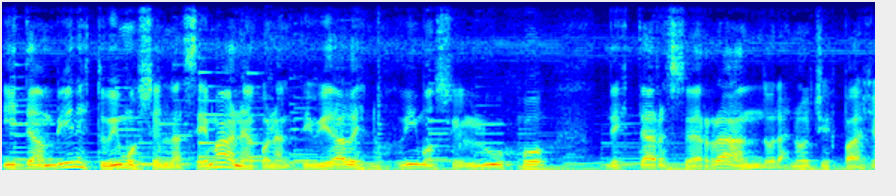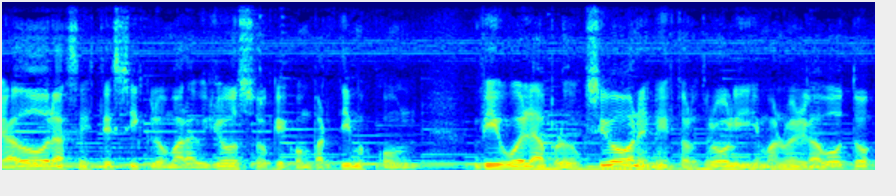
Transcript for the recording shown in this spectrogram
Y también estuvimos en la semana con actividades, nos dimos el lujo de estar cerrando las noches payadoras, este ciclo maravilloso que compartimos con Vihuela Producciones, Néstor Trolli y Manuel Gaboto,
